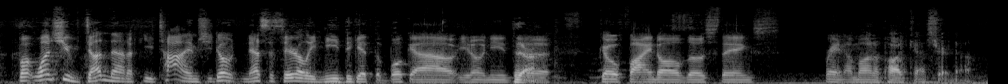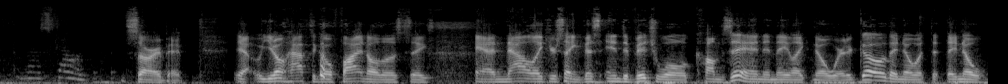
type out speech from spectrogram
but once you've done that a few times, you don't necessarily need to get the book out. You don't need to yeah. Go find all of those things. Rain, I'm on a podcast right now. Sorry, babe. Yeah, you don't have to go find all those things. And now, like you're saying, this individual comes in and they like know where to go. They know what the, they know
